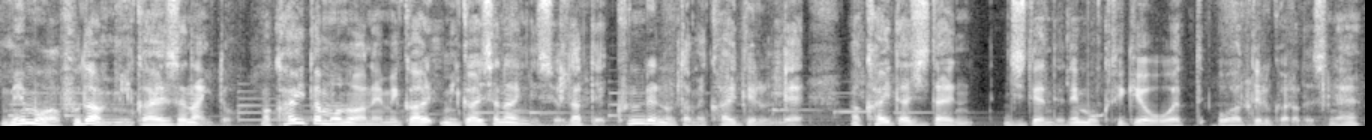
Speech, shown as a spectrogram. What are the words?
メモは普段見返さないと、まあ、書いたものはね見返さないんですよだって訓練のため書いてるんで、まあ、書いた時点時点でね目的は終わって終わってるからですね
